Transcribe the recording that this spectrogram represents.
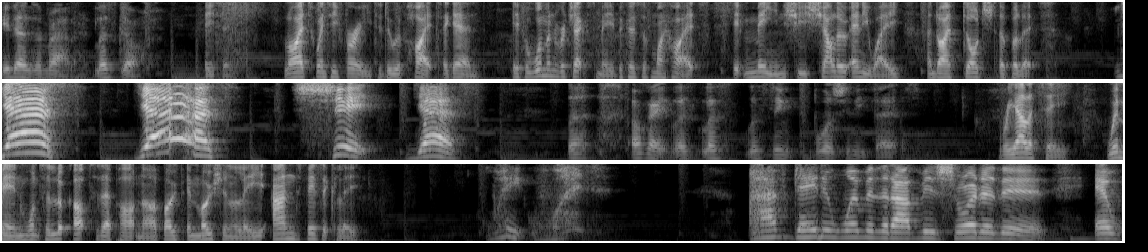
it doesn't matter. Let's go. Lie 23 to do with height again. If a woman rejects me because of my height, it means she's shallow anyway, and I've dodged a bullet. Yes, yes, shit, yes. Okay, let's let's let's see what the bullshit he says. Reality. Women want to look up to their partner both emotionally and physically. Wait, what? I've dated women that I've been shorter than, and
